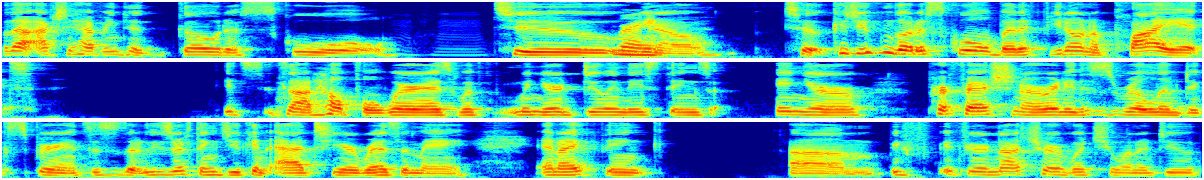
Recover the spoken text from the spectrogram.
without actually having to go to school mm-hmm. to right. you know to because you can go to school but if you don't apply it it's it's not helpful whereas with when you're doing these things in your profession already this is real lived experience this is these are things you can add to your resume and i think um, if, if, you're not sure of what you want to do,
